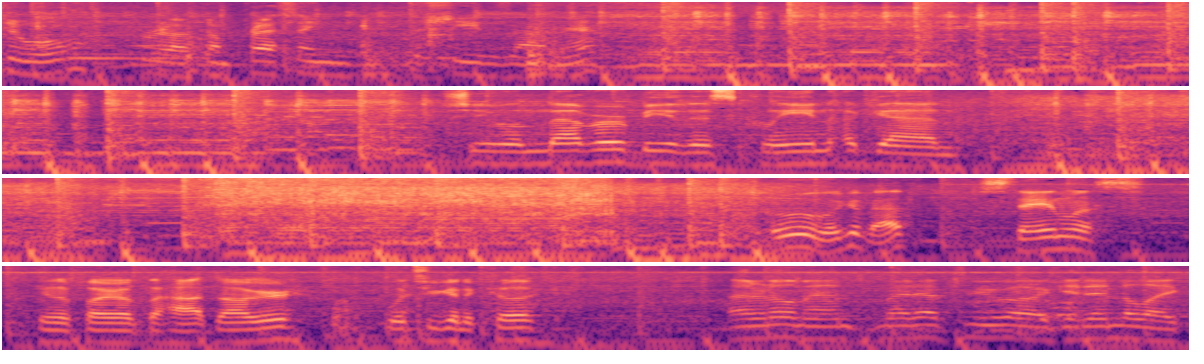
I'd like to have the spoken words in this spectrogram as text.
tool for uh, compressing the sheaves on this. She will never be this clean again. Ooh, look at that. Stainless. You gonna fire up the hot dogger? What you gonna cook? I don't know, man. Might have to uh, get into like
